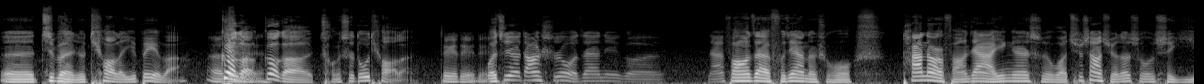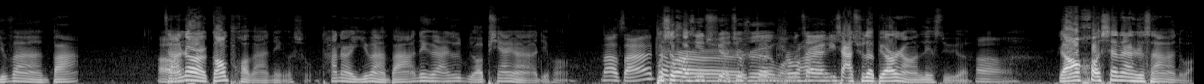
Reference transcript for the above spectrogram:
呃，基本就跳了一倍吧，各个各个城市都跳了。对对对，我记得当时我在那个南方，在福建的时候，他那儿房价应该是我去上学的时候是一万八。咱这儿刚破完那个时候，他那儿一万八，那个还是比较偏远的地方。那咱不是核心区，就是我们在地下区的边上，类似于。啊。然后好，现在是三万多。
